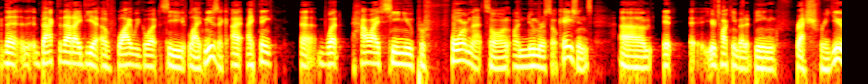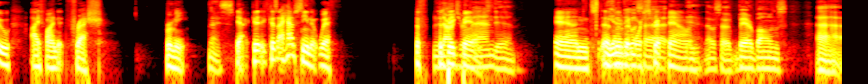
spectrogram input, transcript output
the back to that idea of why we go out to see live music. I I think uh, what how I've seen you perform that song on numerous occasions. Um, it uh, you're talking about it being fresh for you. I find it fresh for me. Nice. Yeah, because I have seen it with the, the big Larger band, yeah. and a yeah, little bit more was a- stripped down. yeah, that was a bare bones. Uh,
